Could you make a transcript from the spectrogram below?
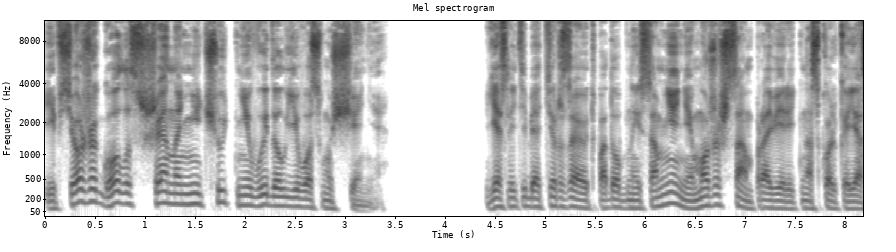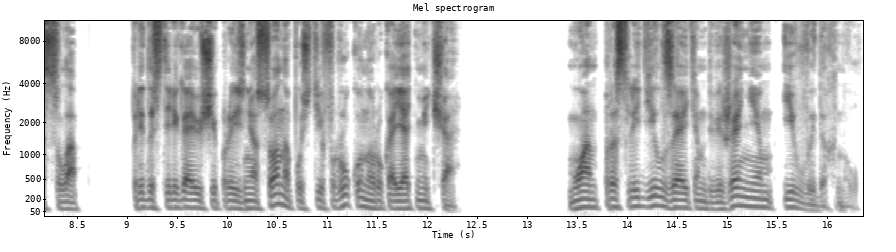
И все же голос Шена ничуть не выдал его смущения. «Если тебя терзают подобные сомнения, можешь сам проверить, насколько я слаб», предостерегающий произнес он, опустив руку на рукоять меча. Муан проследил за этим движением и выдохнул.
